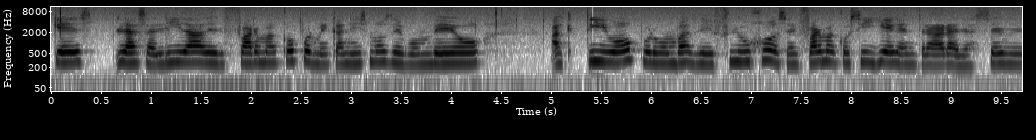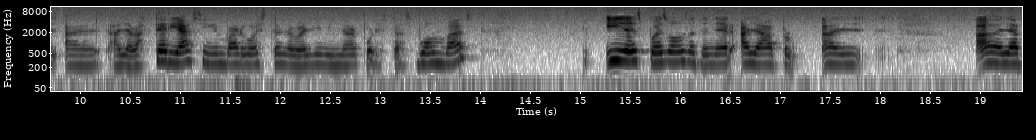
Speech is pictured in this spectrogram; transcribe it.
que es la salida del fármaco por mecanismos de bombeo activo por bombas de flujo, o sea, el fármaco sí llega a entrar a la, a, la bacteria, sin embargo, esta la va a eliminar por estas bombas. Y después vamos a tener a la, al, a la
